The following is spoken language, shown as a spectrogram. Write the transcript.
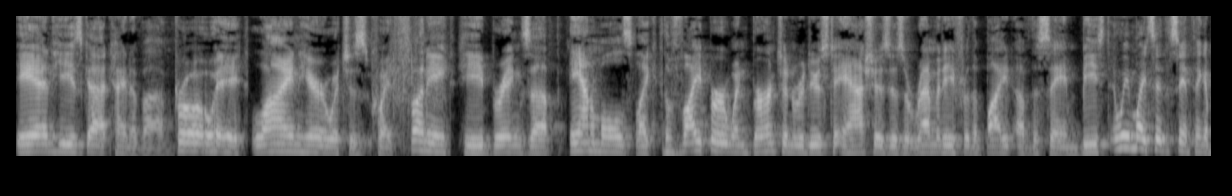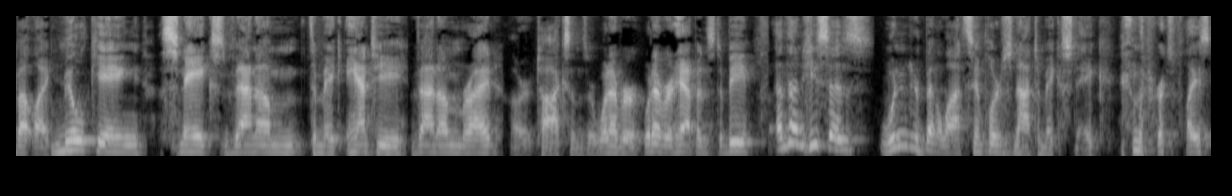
And he's got kind of a throwaway line here, which is quite funny. He brings up animals like the viper, when burnt and reduced to ashes, is a remedy for the bite of the same beast. And we might say the same thing about like milking snakes, venom, venom to make anti-venom, right? Or toxins or whatever, whatever it happens to be. And then he says, wouldn't it have been a lot simpler just not to make a snake in the first place?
